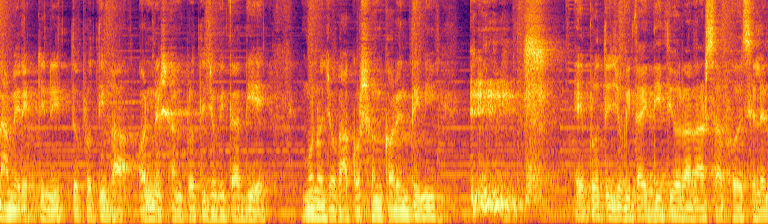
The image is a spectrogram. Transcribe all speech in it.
নামের একটি নৃত্য প্রতিভা, অন্বেষণ প্রতিযোগিতা দিয়ে মনোযোগ আকর্ষণ করেন তিনি। এই প্রতিযোগিতায় দ্বিতীয় রানার্স আপ হয়েছিলেন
